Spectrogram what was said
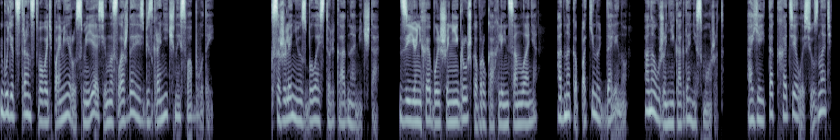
будет странствовать по миру, смеясь и наслаждаясь безграничной свободой. К сожалению, сбылась только одна мечта — Цзи Юньхэ больше не игрушка в руках Линь Санланя, однако покинуть долину она уже никогда не сможет. А ей так хотелось узнать,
